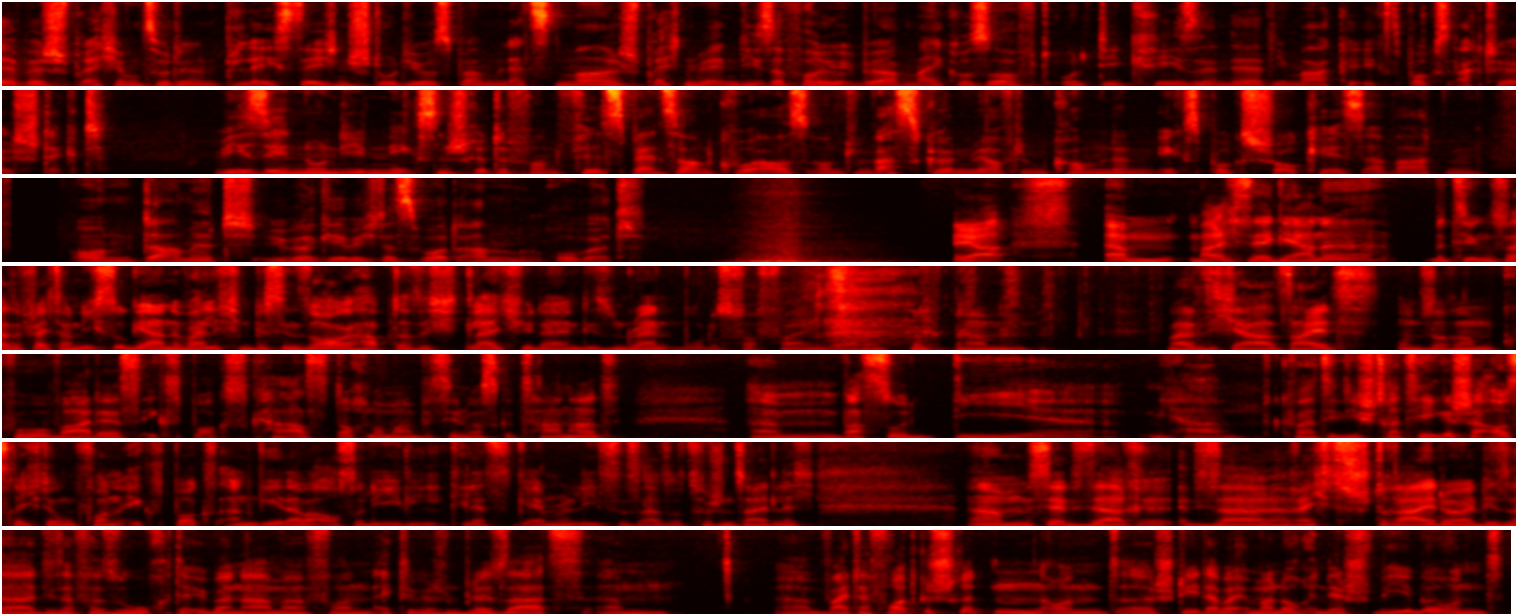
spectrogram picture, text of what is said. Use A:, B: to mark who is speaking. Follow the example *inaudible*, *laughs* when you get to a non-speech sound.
A: Nach der Besprechung zu den PlayStation Studios beim letzten Mal sprechen wir in dieser Folge über Microsoft und die Krise, in der die Marke Xbox aktuell steckt. Wie sehen nun die nächsten Schritte von Phil Spencer und Co. aus und was können wir auf dem kommenden Xbox Showcase erwarten? Und damit übergebe ich das Wort an Robert.
B: Ja, ähm, mache ich sehr gerne, beziehungsweise vielleicht auch nicht so gerne, weil ich ein bisschen Sorge habe, dass ich gleich wieder in diesen Rant-Modus verfallen werde. *laughs* ähm, weil sich ja seit unserem Co. war des Xbox-Cast doch noch mal ein bisschen was getan hat. Ähm, was so die, äh, ja, quasi die strategische Ausrichtung von Xbox angeht, aber auch so die, die letzten Game-Releases. Also zwischenzeitlich ähm, ist ja dieser, dieser Rechtsstreit oder dieser, dieser Versuch der Übernahme von Activision Blizzard ähm, äh, weiter fortgeschritten und äh, steht aber immer noch in der Schwebe und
